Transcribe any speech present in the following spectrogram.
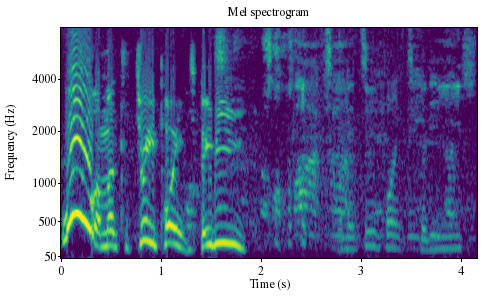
Woo! I'm up to three points, baby! only two points for me. He's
